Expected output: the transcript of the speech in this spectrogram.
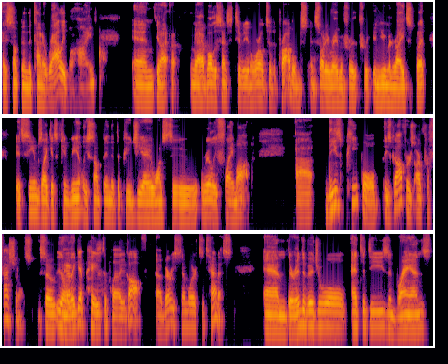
as something to kind of rally behind. And you know, I, I, mean, I have all the sensitivity in the world to the problems in Saudi Arabia for, for in human rights, but it seems like it's conveniently something that the PGA wants to really flame up. Uh, these people, these golfers, are professionals, so you know yeah. they get paid to play golf, uh, very similar to tennis, and they're individual entities and brands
